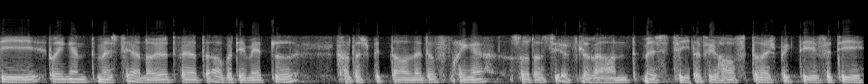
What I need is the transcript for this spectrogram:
die dringend müsste erneuert werden, aber die Mittel kann das Spital nicht aufbringen, sodass die öffentliche Hand müsste dafür haften, respektive die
